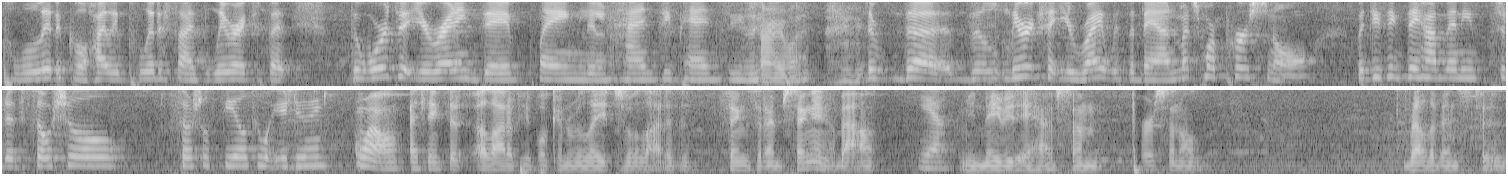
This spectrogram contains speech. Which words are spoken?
political, highly politicized lyrics, but the words that you're writing, Dave, playing little handsy pansy. Sorry, what? The, the the lyrics that you write with the band much more personal. But do you think they have any sort of social social feel to what you're doing? Well, I think that a lot of people can relate to a lot of the things that I'm singing about. Yeah. I mean, maybe they have some personal relevance to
